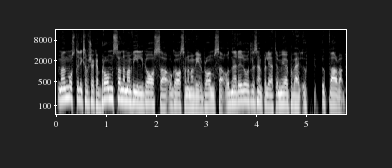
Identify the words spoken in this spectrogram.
man måste liksom försöka bromsa när man vill gasa och gasa när man vill bromsa. Och när det då till exempel är att jag är på väg upp, uppvarvad.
